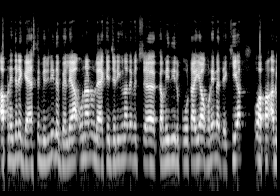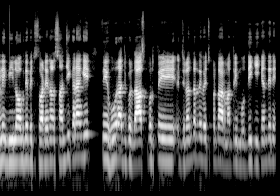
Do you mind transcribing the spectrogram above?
ਆਪਣੇ ਜਿਹੜੇ ਗੈਸ ਤੇ ਬਿਜਲੀ ਦੇ ਬਿੱਲ ਆ, ਉਹਨਾਂ ਨੂੰ ਲੈ ਕੇ ਜਿਹੜੀ ਉਹਨਾਂ ਦੇ ਵਿੱਚ ਕਮੀ ਦੀ ਰਿਪੋਰਟ ਆਈ ਆ, ਹੁਣੇ ਮੈਂ ਦੇਖੀ ਆ, ਉਹ ਆਪਾਂ ਅਗਲੇ ਵੀਲੌਗ ਦੇ ਵਿੱਚ ਤੁਹਾਡੇ ਨਾਲ ਸਾਂਝੀ ਕਰਾਂਗੇ ਤੇ ਹੋਰ ਅੱਜ ਗੁਰਦਾਸਪੁਰ ਤੇ ਜਲੰਧਰ ਦੇ ਵਿੱਚ ਪ੍ਰਧਾਨ ਮੰਤਰੀ ਮੋਦੀ ਕੀ ਕਹਿੰਦੇ ਨੇ,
